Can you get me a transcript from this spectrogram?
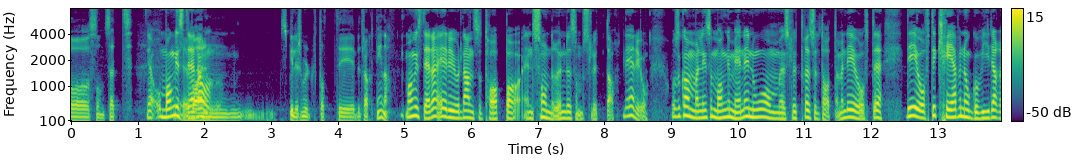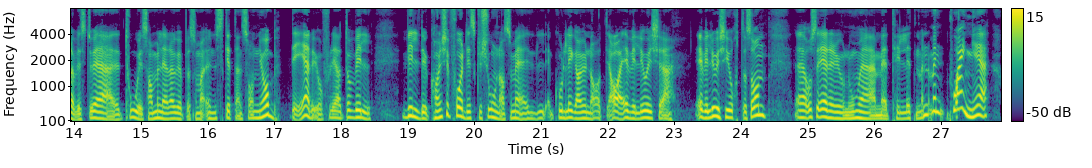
og sånn sett ja, og mange steder, var en spiller som burde tatt i betraktning. da. Mange steder er det jo den som taper en sånn runde, som slutter. Det er det jo. Og så kan man liksom mange mene noe om sluttresultatet, men det er, jo ofte, det er jo ofte krevende å gå videre hvis du er to i samme ledergruppe som har ønsket en sånn jobb. Det er det jo, fordi at da vil, vil du kanskje få diskusjoner som er, hvor ligger under at ja, jeg vil jo ikke jeg ville jo ikke gjort det sånn. Eh, og så er det jo noe med, med tilliten. Men, men, poenget er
